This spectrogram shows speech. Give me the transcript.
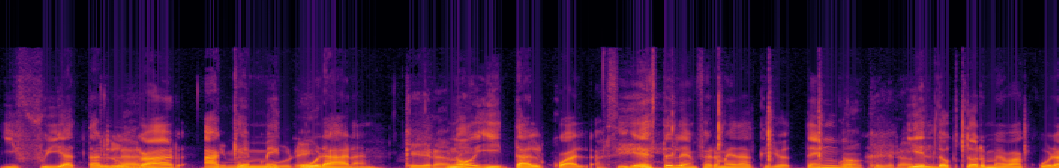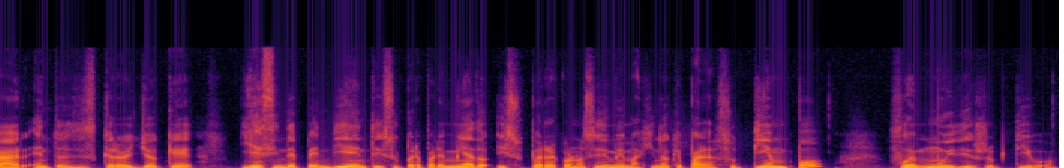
y fui a tal lugar a que me, curaran, Qué ¿no? Y tal cual, así, esta es la enfermedad que yo tengo y el doctor me va a curar, entonces creo yo que, y es independiente y súper premiado y súper reconocido, y me imagino que para su tiempo fue muy disruptivo,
